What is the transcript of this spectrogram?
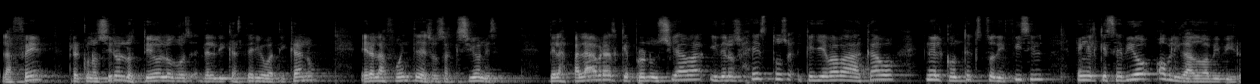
La fe, reconocieron los teólogos del Dicasterio Vaticano, era la fuente de sus acciones, de las palabras que pronunciaba y de los gestos que llevaba a cabo en el contexto difícil en el que se vio obligado a vivir.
